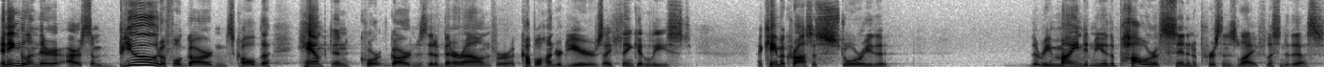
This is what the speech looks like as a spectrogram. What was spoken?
In England, there are some beautiful gardens called the Hampton Court Gardens that have been around for a couple hundred years, I think at least. I came across a story that, that reminded me of the power of sin in a person's life. Listen to this.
